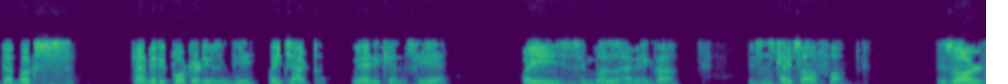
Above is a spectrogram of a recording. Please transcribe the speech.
the bugs can be reported using the pie chart where you can see a pie symbol having a it's a slice of uh, resolved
